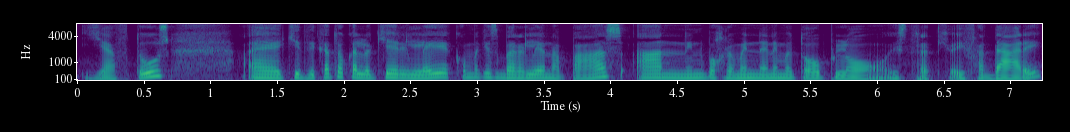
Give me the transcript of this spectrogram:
για αυτούς. Ε, και ειδικά το καλοκαίρι λέει, ακόμα και στην παραλία να πας, αν είναι υποχρεωμένοι να είναι με το όπλο οι, στρατιώ, οι φαντάροι,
